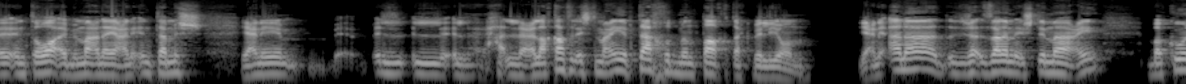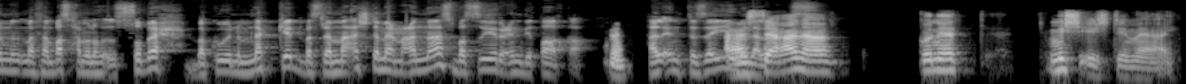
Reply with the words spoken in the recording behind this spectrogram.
أنطوائي بمعنى يعني أنت مش يعني ال ال العلاقات الاجتماعية بتاخذ من طاقتك باليوم. يعني أنا زلمة اجتماعي بكون مثلا بصحى من الصبح بكون منكد بس لما أجتمع مع الناس بصير عندي طاقة. هل أنت زيي ولا لا أنا كنت مش اجتماعي.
